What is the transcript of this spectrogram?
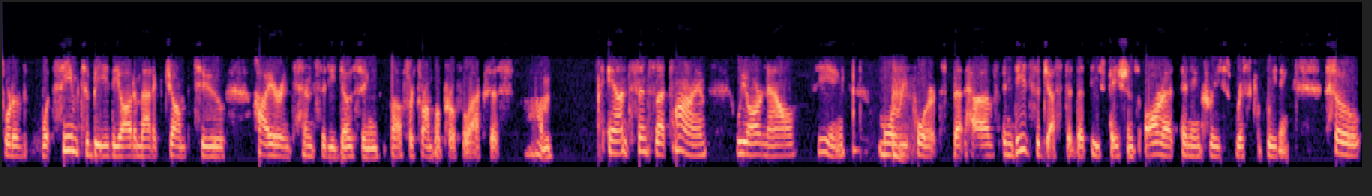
sort of what seemed to be the automatic jump to higher intensity dosing uh, for thromboprophylaxis. Um, and since that time, we are now seeing more reports that have indeed suggested that these patients are at an increased risk of bleeding. So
